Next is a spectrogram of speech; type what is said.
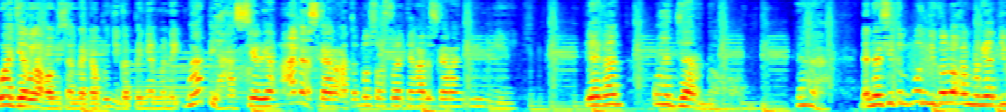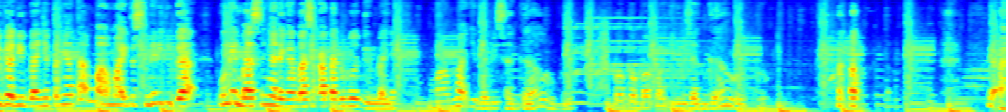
wajar lah kalau misalnya mereka pun juga pengen menikmati hasil yang ada sekarang ataupun sosmed yang ada sekarang ini. Ya kan, wajar dong. Ya nggak? Dan dari situ pun juga lo akan melihat juga di belakangnya ternyata mama itu sendiri juga mungkin bahasanya dengan bahasa kata dulu di belakangnya mama juga bisa gaul bro, bapak-bapak juga bisa gaul bro. Ya.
